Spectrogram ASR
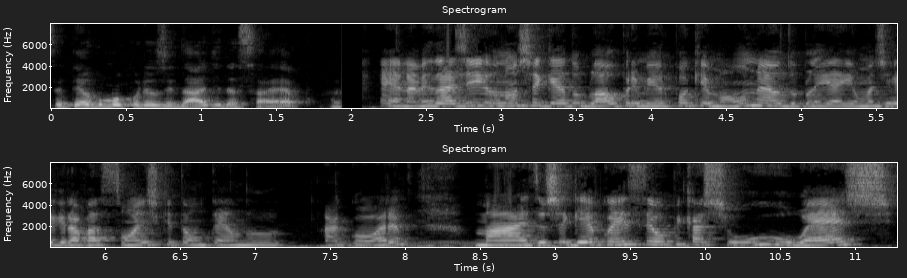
Você tem alguma curiosidade dessa época? É, na verdade, eu não cheguei a dublar o primeiro Pokémon, né? Eu dublei aí umas regravações que estão tendo agora. Mas eu cheguei a conhecer o Pikachu, o Ash,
